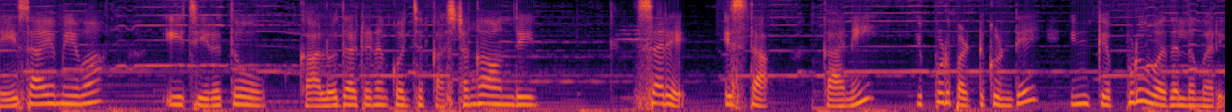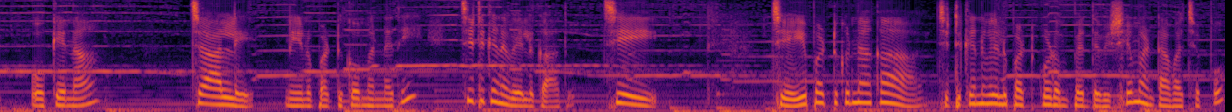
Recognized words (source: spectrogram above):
చేయి సాయమేవా? ఈ చీరతో కాలువ దాటడం కొంచెం కష్టంగా ఉంది. సరే ఇస్తా. కానీ ఇప్పుడు పట్టుకుంటే ఇంకెప్పుడు వదలను మరి ఓకేనా? చాలే నేను పట్టుకోమన్నది చిటికెన వేలు కాదు. చేయి. చేయి పట్టుకున్నాక చిటికెన వేలు పట్టుకోవడం పెద్ద విషయం అంటావా చెప్పు?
